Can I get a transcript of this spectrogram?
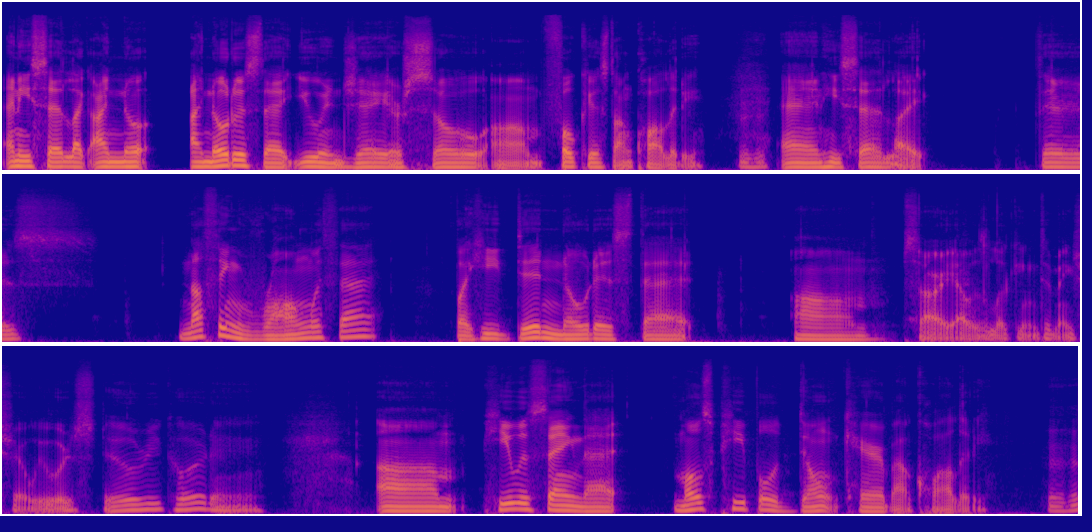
And he said, like, I know I noticed that you and Jay are so um focused on quality. Mhm. And he said, like, there's nothing wrong with that, but he did notice that um sorry, I was looking to make sure we were still recording. Um he was saying that most people don't care about quality. Mm-hmm.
